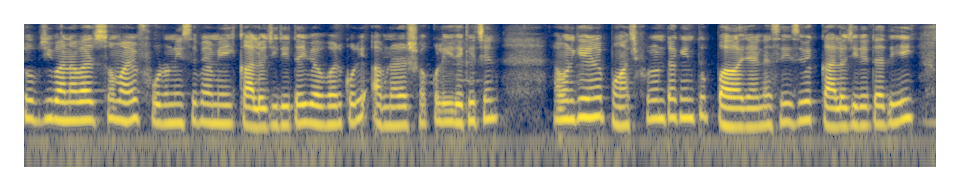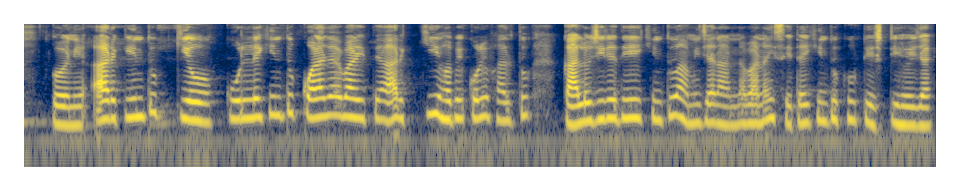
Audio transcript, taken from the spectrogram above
সবজি বানাবার সময় ফোড়ন হিসেবে আমি এই কালো জিরেটাই ব্যবহার করি। আপনারা সকলেই দেখেছেন। এমনকি এখানে পাঁচ ফোড়নটা কিন্তু পাওয়া যায় না, সেই হিসেবে কালো জিরেটা দিয়েই করে নিই। আর কিন্তু কেউ করলে কিন্তু করা যায় বাড়িতে, আর কি হবে করে ফালতু কালো জিরে দিয়েই কিন্তু আমি যা রান্না বানাই সেটাই কিন্তু খুব টেস্টি হয়ে যায়।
